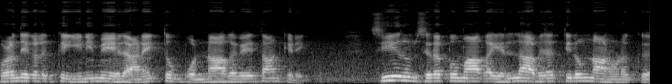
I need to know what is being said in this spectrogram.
குழந்தைகளுக்கு இனிமேல் அனைத்தும் பொன்னாகவே தான் கிடைக்கும். சீரும் சிறப்புமாக எல்லா விதத்திலும் நான் உனக்கு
